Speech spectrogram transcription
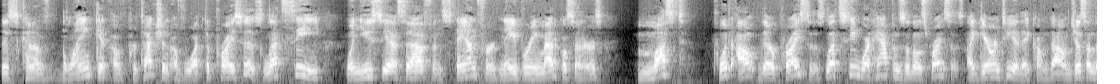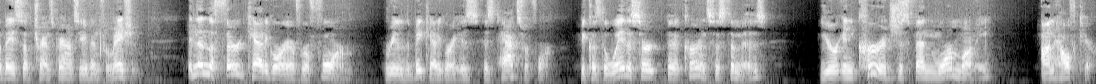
this kind of blanket of protection of what the price is. Let's see when UCSF and Stanford, neighboring medical centers, must put out their prices. Let's see what happens to those prices. I guarantee you they come down just on the basis of transparency of information. And then the third category of reform, really the big category, is, is tax reform. Because the way the, the current system is, you're encouraged to spend more money on health care.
